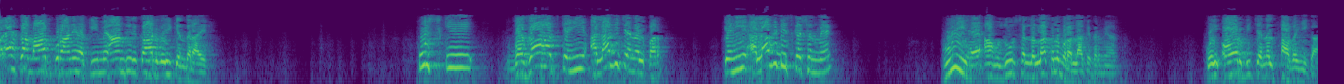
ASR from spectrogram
احکامات قرآن حکیم میں آندھی ریکارڈ وہی کے اندر آئے اس کی وضاحت کہیں الگ چینل پر، کہیں الگ ڈسکشن میں ہوئی ہے آ حضور صلی اللہ علیہ وسلم اور اللہ کے درمیان۔ کوئی اور بھی چینل تھا وہی کا۔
